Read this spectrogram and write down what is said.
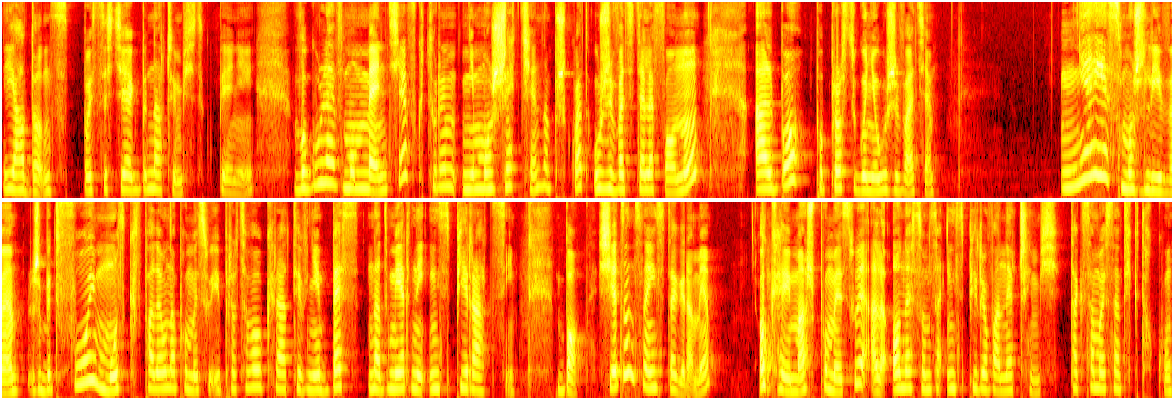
jadąc, bo jesteście jakby na czymś skupieni. W ogóle w momencie, w którym nie możecie na przykład używać telefonu, albo po prostu go nie używacie. Nie jest możliwe, żeby twój mózg wpadał na pomysły i pracował kreatywnie bez nadmiernej inspiracji, bo siedząc na Instagramie, okej, okay, masz pomysły, ale one są zainspirowane czymś. Tak samo jest na TikToku.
